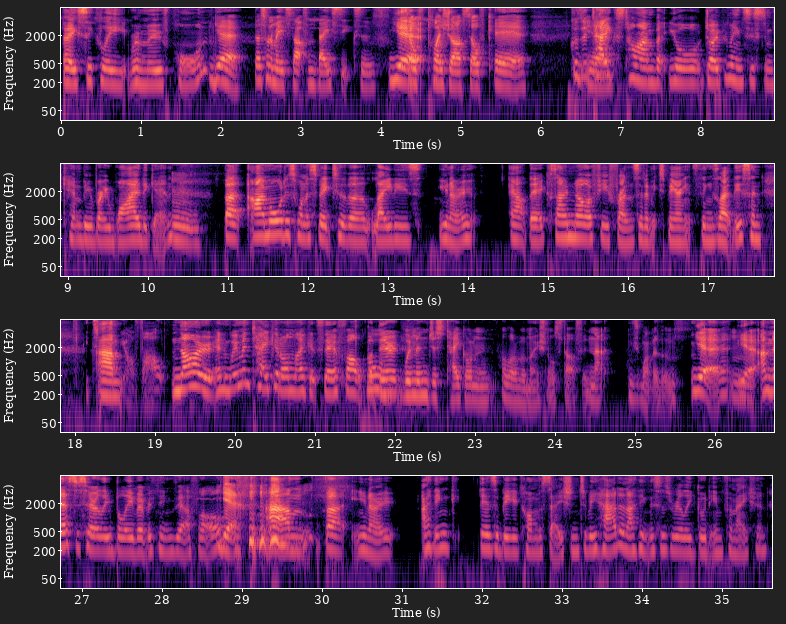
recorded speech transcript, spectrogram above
basically remove porn yeah, that's what I mean. Start from basics of Yeah. self pleasure, self care. because it Yeah. takes time, but your dopamine system can be rewired again. Mm. But I more just want to speak to the ladies, you know, out there because I know a few friends that have experienced things like this, and It's Um, not your fault. no, and women take it on like it's their fault, but Well, they're women just take on a lot of emotional stuff, and that one of them. yeah, yeah, unnecessarily believe everything's our fault. Yeah. um, but you know, I think there's a bigger conversation to be had, and I think this is really good information,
